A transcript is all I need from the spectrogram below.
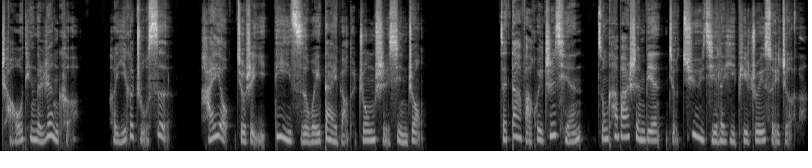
朝廷的认可和一个主祀。还有就是以弟子为代表的忠实信众，在大法会之前，宗喀巴身边就聚集了一批追随者了。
